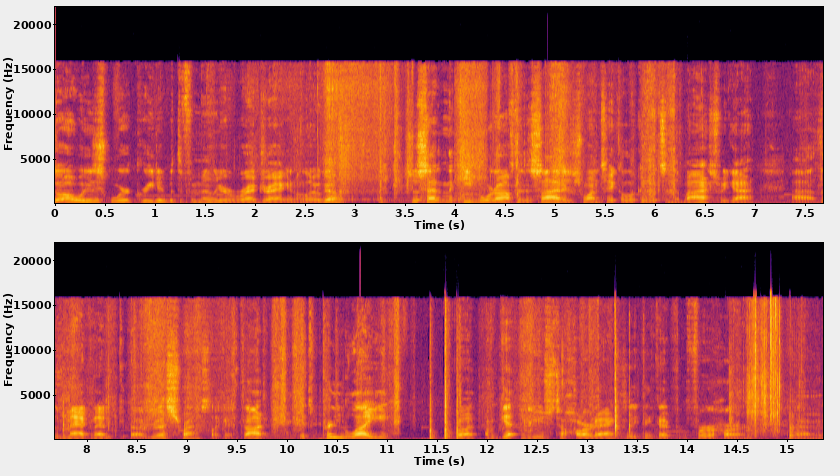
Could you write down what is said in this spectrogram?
always, we're greeted with the familiar Redragon logo. So setting the keyboard off to the side, I just want to take a look at what's in the box. We got uh, the magnetic uh, wrist rest, like I thought. It's pretty light, but I'm getting used to hard. I actually think I prefer hard. Um,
